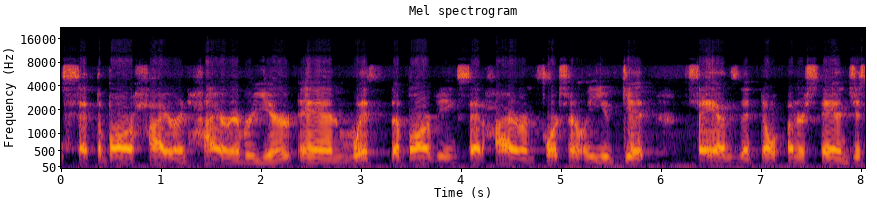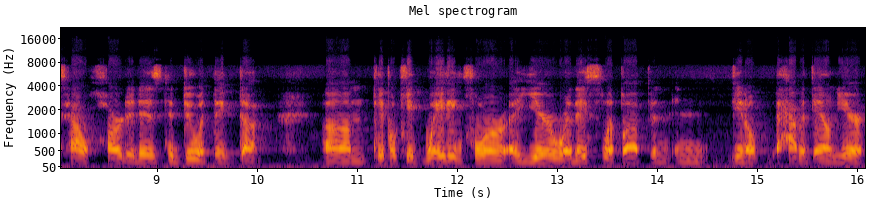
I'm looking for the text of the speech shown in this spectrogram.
set the bar higher and higher every year. And with the bar being set higher, unfortunately, you get fans that don't understand just how hard it is to do what they've done. Um, people keep waiting for a year where they slip up and, and you know have a down year.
